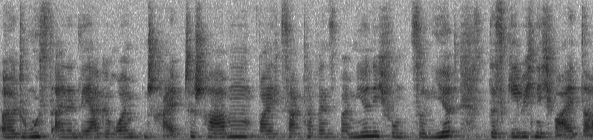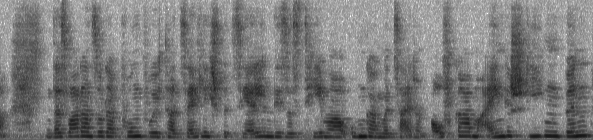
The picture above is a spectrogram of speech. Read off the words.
äh, du musst einen leergeräumten Schreibtisch haben, weil ich gesagt habe, wenn es bei mir nicht funktioniert, das gebe ich nicht weiter. Und das war dann so der Punkt, wo ich tatsächlich speziell in dieses Thema Umgang mit Zeit und Aufgaben eingestiegen bin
